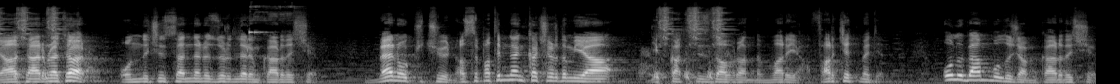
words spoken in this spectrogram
Ya Terminator, onun için senden özür dilerim kardeşim. Ben o küçüğü nasıl patimden kaçırdım ya? Dikkatsiz davrandım var ya, fark etmedim. Onu ben bulacağım kardeşim.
